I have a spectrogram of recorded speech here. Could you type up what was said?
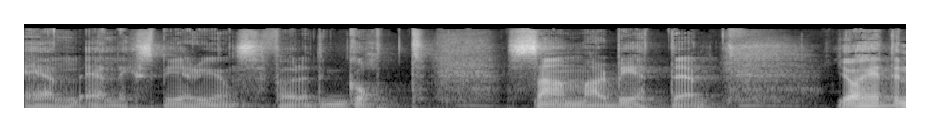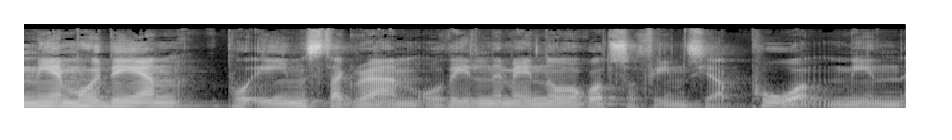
LL Experience för ett gott samarbete. Jag heter Nemo Idén på Instagram och vill ni mig något så finns jag på min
